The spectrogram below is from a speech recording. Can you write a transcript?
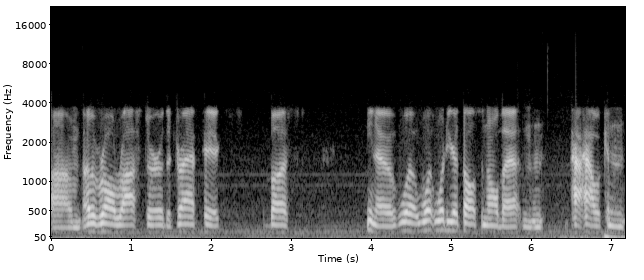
um, overall roster, the draft picks, bust. You know, what what what are your thoughts on all that, and how, how it can?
